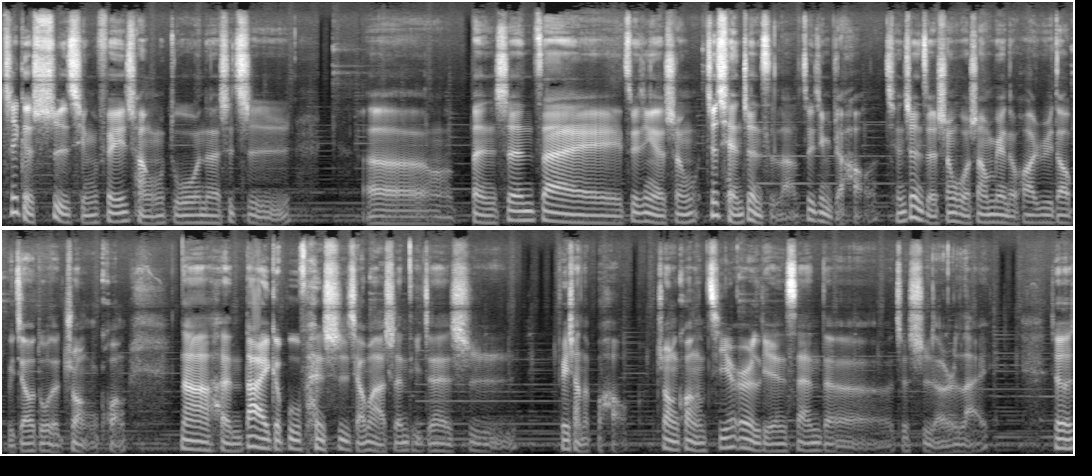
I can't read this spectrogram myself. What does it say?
这个事情非常多呢，是指。呃，本身在最近的生，就前阵子啦，最近比较好。前阵子的生活上面的话，遇到比较多的状况，那很大一个部分是小马身体真的是非常的不好，状况接二连三的就是而来。就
